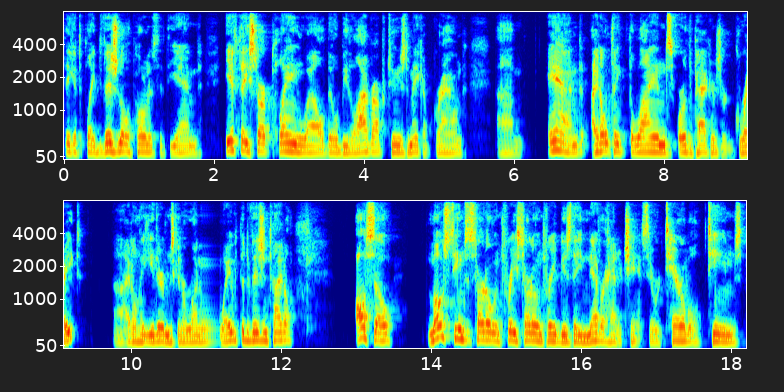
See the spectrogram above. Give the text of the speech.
They get to play divisional opponents at the end if they start playing well, there will be a lot of opportunities to make up ground. Um, and I don't think the Lions or the Packers are great. Uh, I don't think either of them is going to run away with the division title. Also, most teams that start 0 3 start 0 3 because they never had a chance. They were terrible teams,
